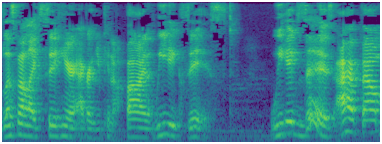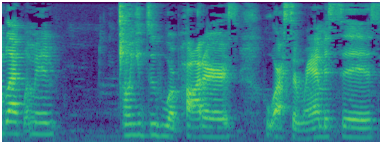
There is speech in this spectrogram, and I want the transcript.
let's not like sit here and act like you cannot find. We exist. We exist. I have found black women on YouTube who are potters, who are ceramicists,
